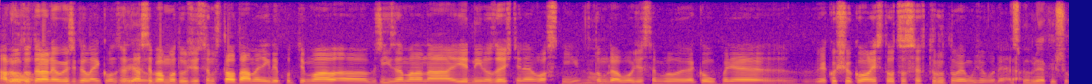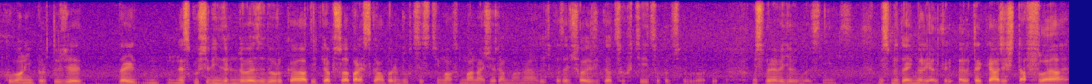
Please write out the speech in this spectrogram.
A byl to teda neuvěřitelný koncert. Já Jo. si pamatuju, že jsem stál tam někde pod těma eh, břízama na jedné noze ještě ne vlastní, v No. tom Davo, že jsem byl jako úplně eh, jako šokovaný z toho, co se v Trutnově může My odehrát. jsme byli jaký šokovaní, protože tady neskušený drndové ze Dorka a teďka přišla pražská produkce s těma manažerama a teďka začali říkat, co chtějí, co potřebují. My jsme nevěděli vůbec nic. My jsme tady měli elektri- elektrikáře štafle,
